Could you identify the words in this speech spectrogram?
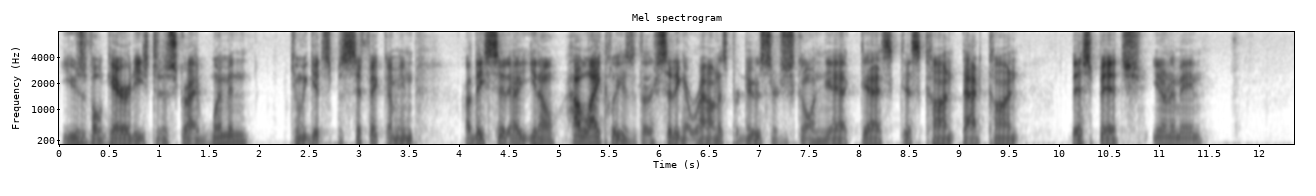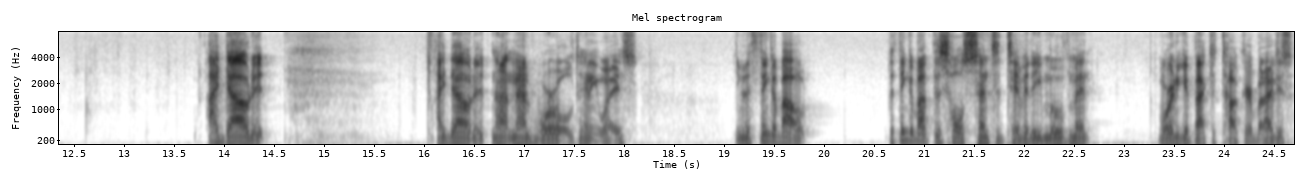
use vulgarities to describe women. Can we get specific? I mean, are they sit? uh, You know, how likely is it they're sitting around as producers just going, "Yeah, yes, this cunt, that cunt, this bitch." You know what I mean? I doubt it. I doubt it. Not in that world, anyways. You know, think about to think about this whole sensitivity movement. We're gonna get back to Tucker, but I just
